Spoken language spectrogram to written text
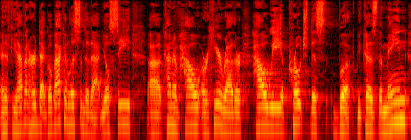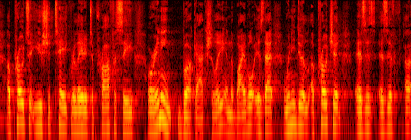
And if you haven't heard that, go back and listen to that. You'll see uh, kind of how, or hear rather, how we approach this book. Because the main approach that you should take related to prophecy, or any book actually in the Bible, is that we need to approach it as, as, as if uh,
